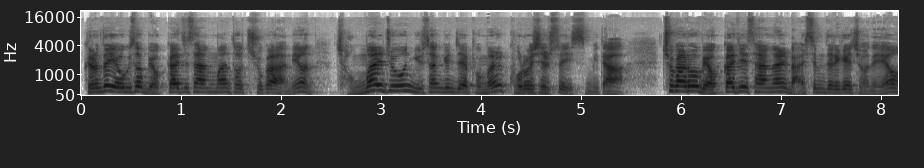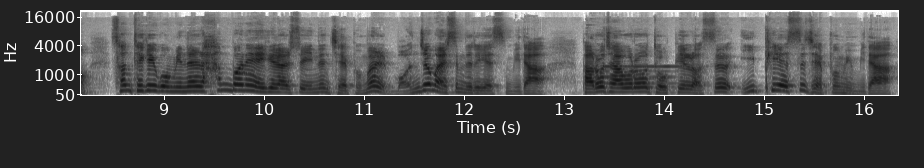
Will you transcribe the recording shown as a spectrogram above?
그런데 여기서 몇 가지 사항만 더 추가하면 정말 좋은 유산균 제품을 고르실 수 있습니다. 추가로 몇 가지 사항을 말씀드리기 전에요. 선택의 고민을 한 번에 해결할 수 있는 제품을 먼저 말씀드리겠습니다. 바로 자우로 도필러스 EPS 제품입니다.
